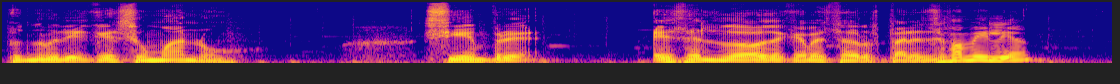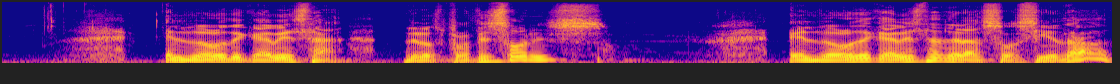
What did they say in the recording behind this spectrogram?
pues no me diga que es humano. Siempre es el dolor de cabeza de los padres de familia, el dolor de cabeza de los profesores, el dolor de cabeza de la sociedad.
